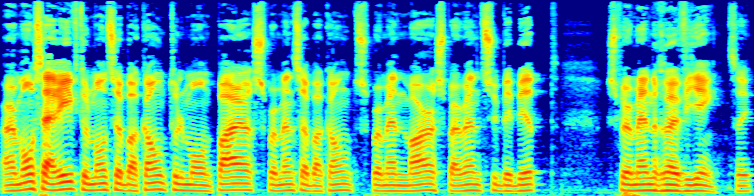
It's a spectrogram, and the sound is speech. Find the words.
un monstre arrive, tout le monde se bat contre, tout le monde perd, Superman se bat contre, Superman meurt, Superman tue Bébite, Superman revient, tu sais.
